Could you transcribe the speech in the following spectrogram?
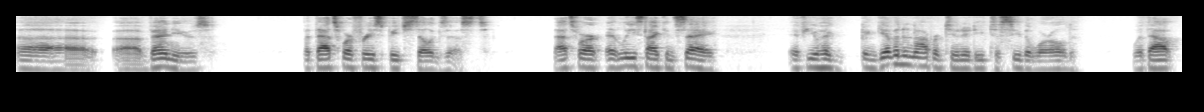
uh, uh, venues, but that's where free speech still exists. That's where, at least, I can say, if you had been given an opportunity to see the world without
